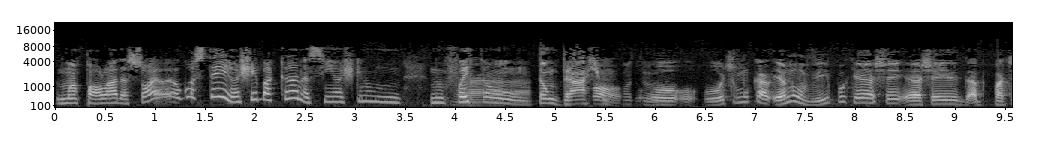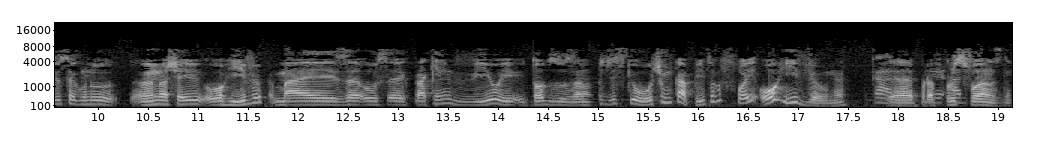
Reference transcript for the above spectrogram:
numa paulada só, eu, eu gostei, eu achei bacana, assim, eu acho que não, não foi Ah. tão, tão drástico Bom, quanto... o, o último eu não vi porque eu achei, eu achei a partir do segundo ano eu achei horrível, mas uh, os, eh, pra quem viu e, e todos os anos disse que o último capítulo foi horrível, né? Cara, é, pra, é, pros a- fãs, né?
